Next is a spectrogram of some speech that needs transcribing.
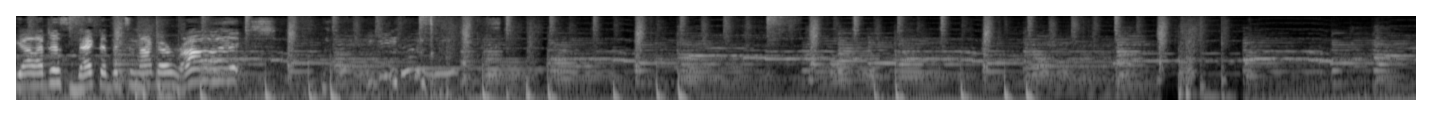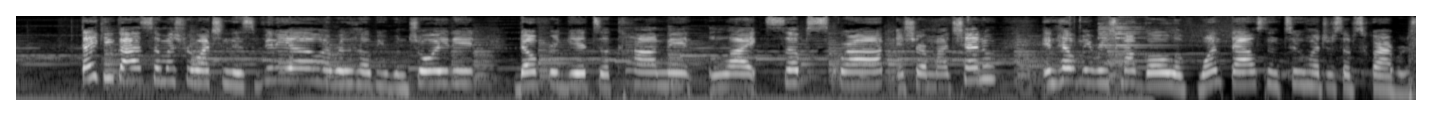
Y'all, I just backed up into my garage. Thank you guys so much for watching this video. I really hope you enjoyed it. Don't forget to comment, like, subscribe, and share my channel and help me reach my goal of 1,200 subscribers.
